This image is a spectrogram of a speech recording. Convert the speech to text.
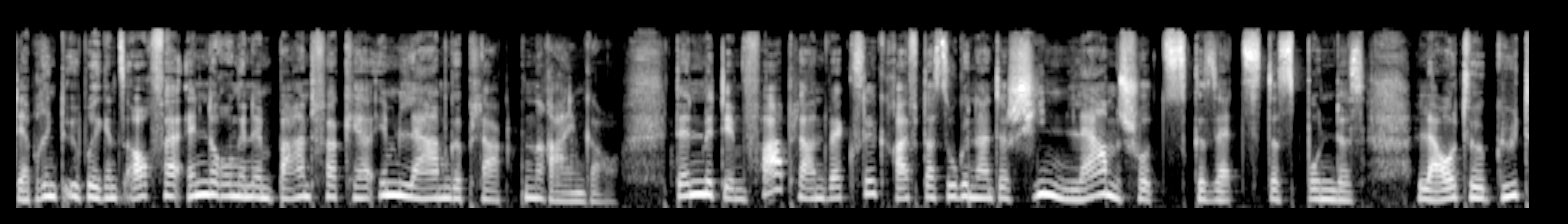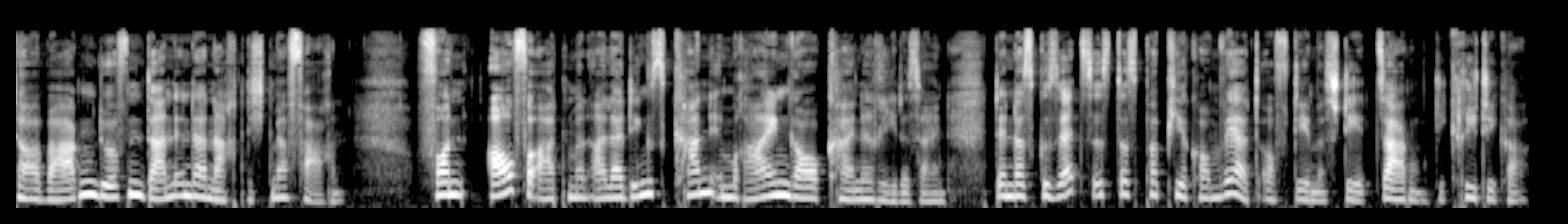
Der bringt übrigens auch Veränderungen im Bahnverkehr im lärmgeplagten Rheingau. Denn mit dem Fahrplanwechsel greift das sogenannte Schienenlärmschutzgesetz des Bundes. Laute Güterwagen dürfen dann in der Nacht nicht mehr fahren. Von Aufatmen allerdings kann im Rheingau keine Rede sein, denn das Gesetz ist das Papier kaum wert, auf dem es steht, sagen die Kritiker.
